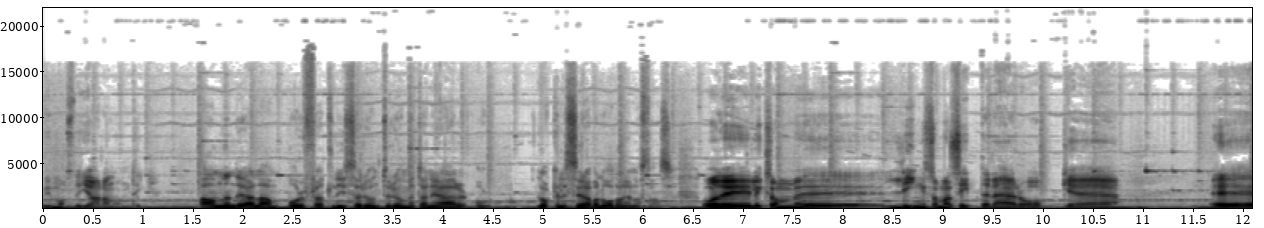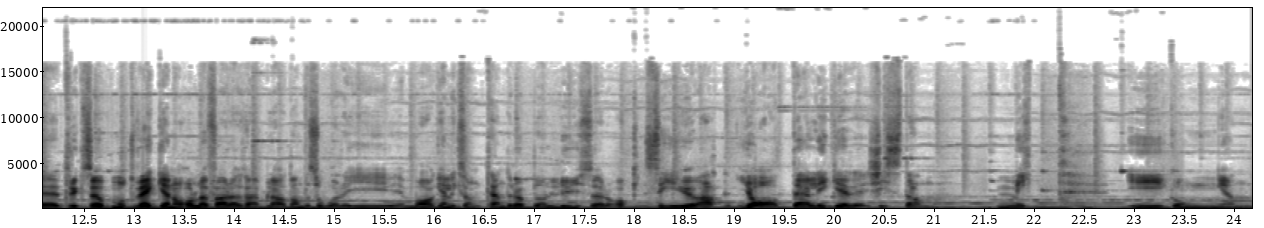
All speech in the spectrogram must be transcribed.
Vi måste göra någonting. Använd era lampor för att lysa runt i rummet där ni är och lokalisera var lådan är någonstans. Och det är liksom eh, Ling som man sitter där och eh, eh, trycker sig upp mot väggen och håller för ett blödande sår i magen. Liksom tänder upp och lyser och ser ju att ja, där ligger kistan mitt i gången.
